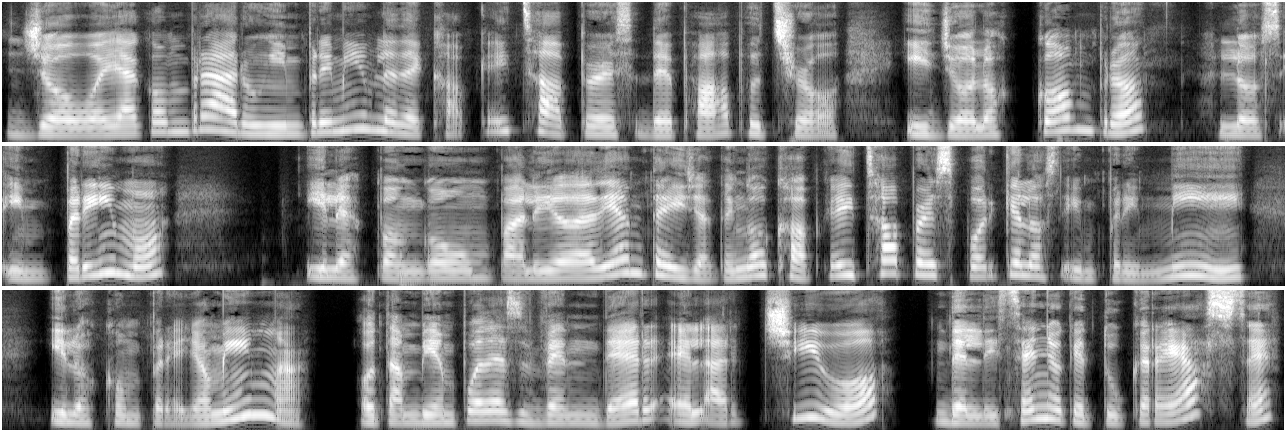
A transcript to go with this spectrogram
yo voy a comprar un imprimible de cupcake toppers de Paw Patrol y yo los compro, los imprimo y les pongo un palillo de dientes y ya tengo cupcake toppers porque los imprimí y los compré yo misma. O también puedes vender el archivo del diseño que tú creaste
